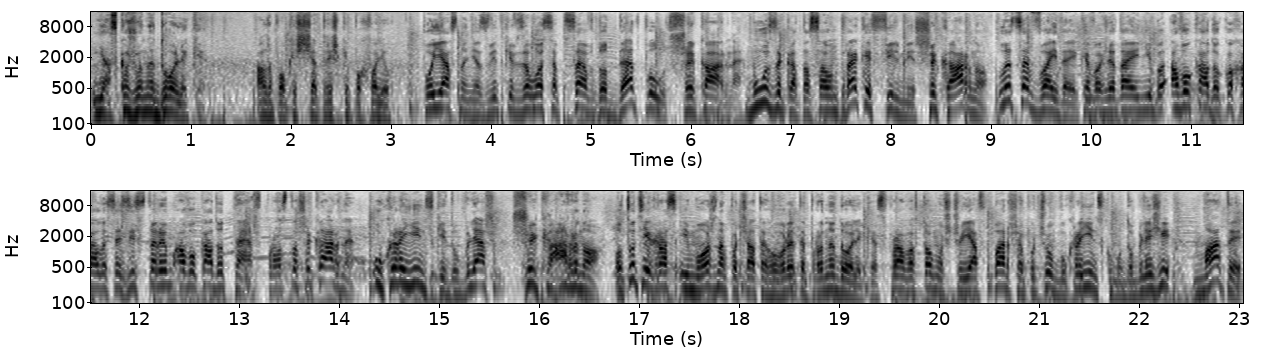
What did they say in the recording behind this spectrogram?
я скажу недоліки але поки ще трішки похвалю. Пояснення, звідки взялося псевдо Дедпул, шикарне. Музика та саундтреки в фільмі шикарно. Лице Вейда, яке виглядає ніби авокадо кохалося зі старим авокадо, теж просто шикарне. Український дубляж шикарно. Отут якраз і можна почати говорити про недоліки. Справа в тому, що я вперше почув в українському дубляжі мати.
